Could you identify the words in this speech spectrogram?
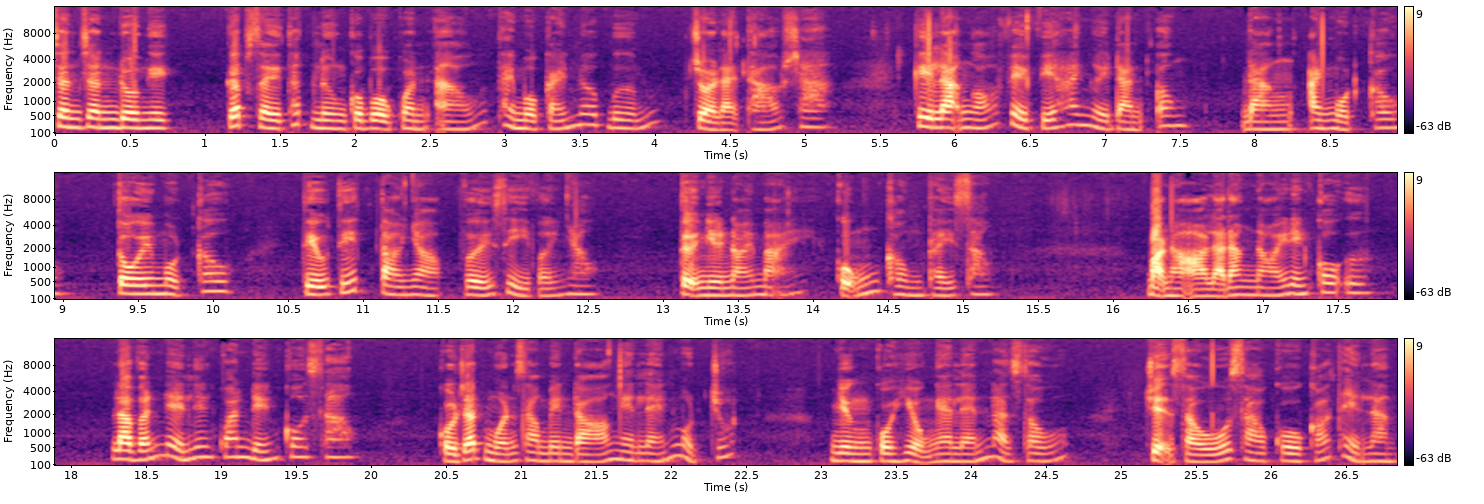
Chân chân đùa nghịch, gấp dây thắt lưng của bộ quần áo thành một cái nơ bướm rồi lại tháo ra. Kỳ lạ ngó về phía hai người đàn ông đang anh một câu, tôi một câu, tiếu tít to nhỏ với gì với nhau. Tự như nói mãi cũng không thấy xong. Bọn họ là đang nói đến cô ư? Là vấn đề liên quan đến cô sao? Cô rất muốn sang bên đó nghe lén một chút. Nhưng cô hiểu nghe lén là xấu. Chuyện xấu sao cô có thể làm?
